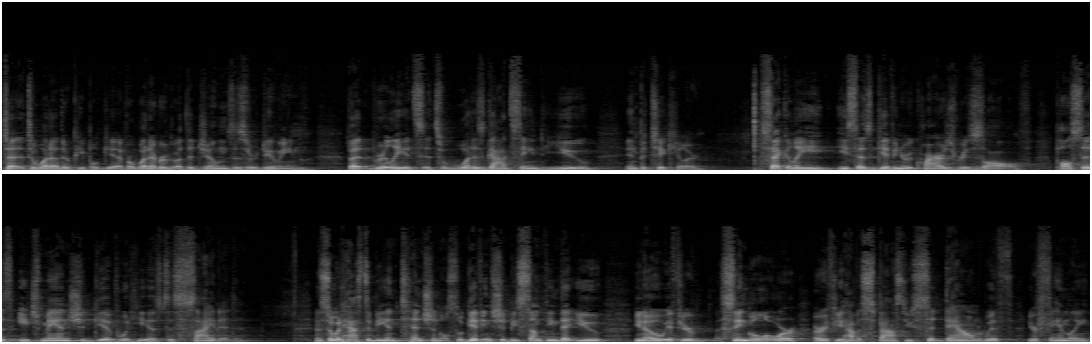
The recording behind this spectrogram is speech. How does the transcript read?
to, to what other people give or whatever the Joneses are doing. But really, it's, it's what is God saying to you in particular. Secondly, he says giving requires resolve. Paul says each man should give what he has decided. And so it has to be intentional. So giving should be something that you, you know, if you're single or, or if you have a spouse, you sit down with your family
